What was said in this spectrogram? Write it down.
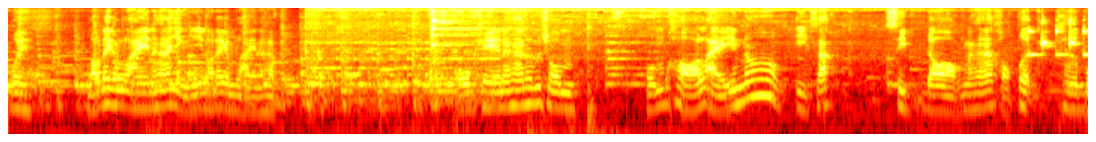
โอ้ยเราได้กำไรนะฮะอย่างนี้เราได้กำไรนะครับ โอเคนะฮะท่านผู้ชม ผมขอไหลนอกอีกสักสิบดอกนะฮะขอเปิดเทอร์โบ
